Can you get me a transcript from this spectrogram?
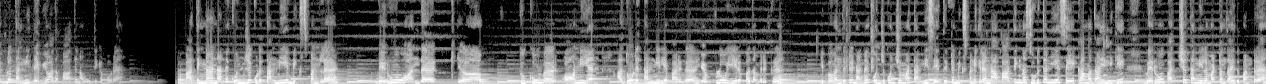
எவ்வளவு தண்ணி தேவையோ அதை பார்த்து நான் ஊத்திக்க போறேன். இப்ப பாத்தீங்கன்னா நான் கொஞ்சம் கூட தண்ணியே மிக்ஸ் பண்ணல. வெறும் அந்த குக்கும்பர் ஆனியன் அதோட தண்ணிலே பாருங்க எவ்வளோ ஈரப்பதம் இருக்கு. இப்ப வந்துட்டு நான் கொஞ்சம் கொஞ்சமா தண்ணி சேர்த்துட்டு மிக்ஸ் பண்ணிக்கிறேன். நான் பாத்தீங்கன்னா சுடு தண்ணியே சேர்க்காம தான் இன்னைக்கு வெறும் பச்சை தண்ணியில மட்டும்தான் இது பண்றேன்.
